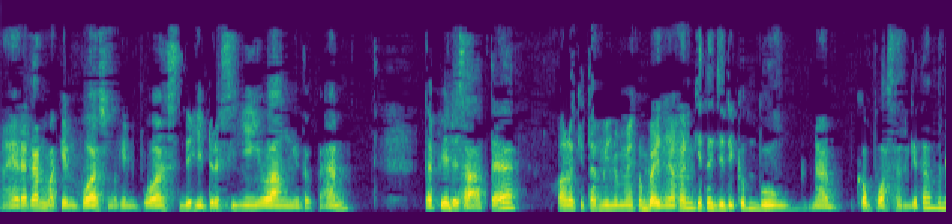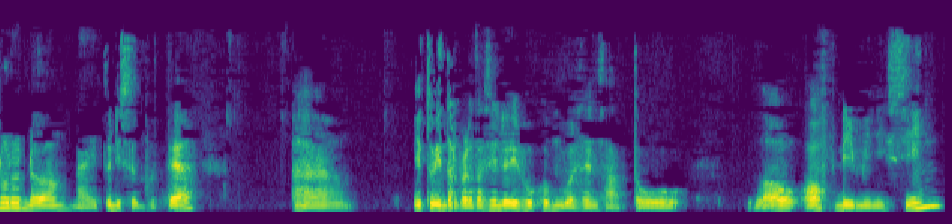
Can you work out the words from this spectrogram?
akhirnya kan makin puas, makin puas, dehidrasinya hilang gitu kan. Tapi ada saatnya, kalau kita minumnya kebanyakan, kita jadi kembung. Nah, kepuasan kita menurun dong. Nah, itu disebutnya, uh, itu interpretasi dari hukum Gosen satu Law of Diminishing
